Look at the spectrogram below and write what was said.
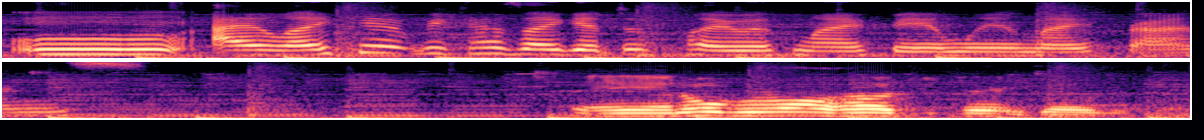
Mm, I like it because I get to play with my family and my friends. And overall, how'd your day go today?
